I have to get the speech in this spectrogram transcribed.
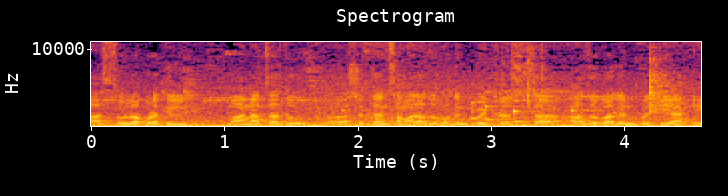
आज सोलापुरातील मानाचा जो श्रद्धांत समाज आजोबा गणपती ट्रस्टचा आजोबा गणपती आहे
